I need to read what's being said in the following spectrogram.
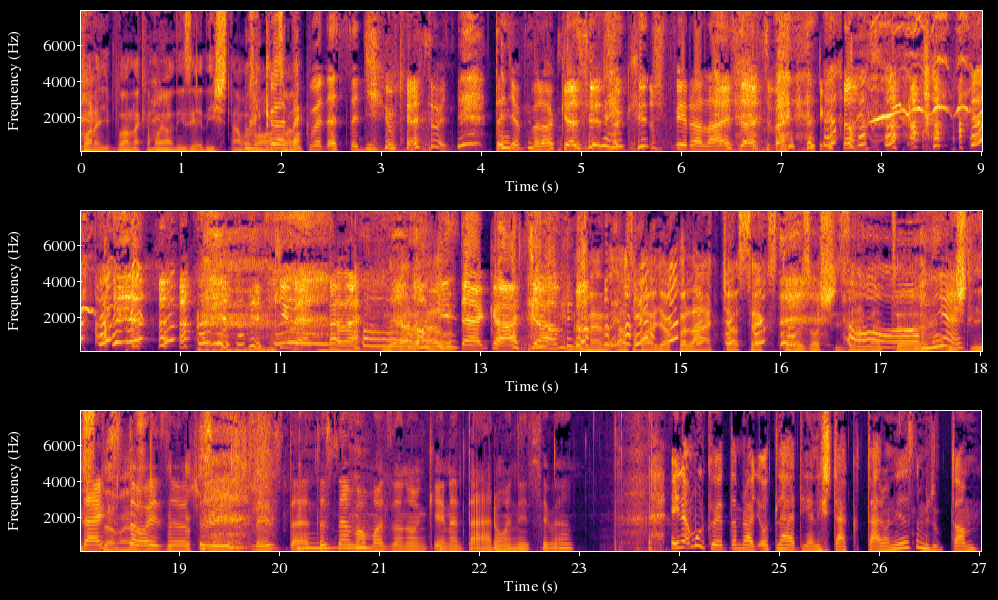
van, egy, van nekem olyan izé listám az Amikor Amazon, megvadesz egy e-mailt, hogy tegye fel a kezét, a spiralizert vettek. Kivettem el a el- hitelkártyám. az a baj, hogy akkor látja a szextoyzos izémet, Oh, uh, szextoyzos wishlistet? Ezt nem Amazonon kéne tárolni szívem. én nem múltkor jöttem rá, hogy ott lehet ilyen listák tárolni, ezt nem is tudtam.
